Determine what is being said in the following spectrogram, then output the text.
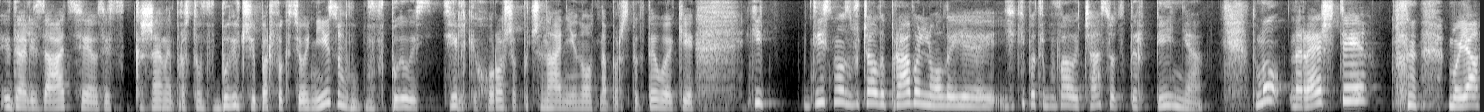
ідеалізація, цей скажений, просто вбивчий перфекціонізм, вбили стільки хороших починань і нот на перспективу, які, які дійсно звучали правильно, але які потребували часу та терпіння. Тому нарешті. Моя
